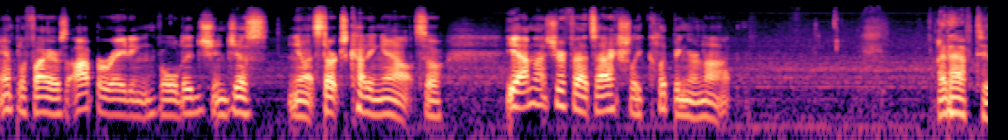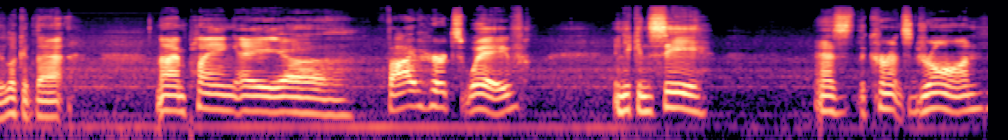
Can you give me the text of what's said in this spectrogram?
amplifier's operating voltage and just you know it starts cutting out. So yeah I'm not sure if that's actually clipping or not. I'd have to look at that. Now I'm playing a uh, 5 hertz wave and you can see as the current's drawn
